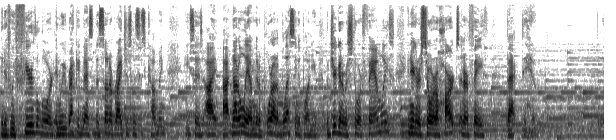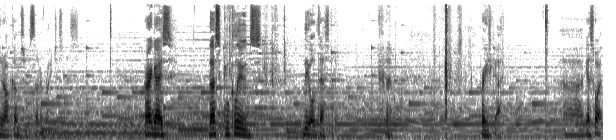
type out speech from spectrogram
And if we fear the Lord and we recognize that the Sun of Righteousness is coming, He says, I, I not only I'm going to pour out a blessing upon you, but you're going to restore families and you're going to restore our hearts and our faith back to Him. And it all comes from the Sun of Righteousness. All right, guys. Thus concludes the Old Testament. Praise God. Uh, guess what?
